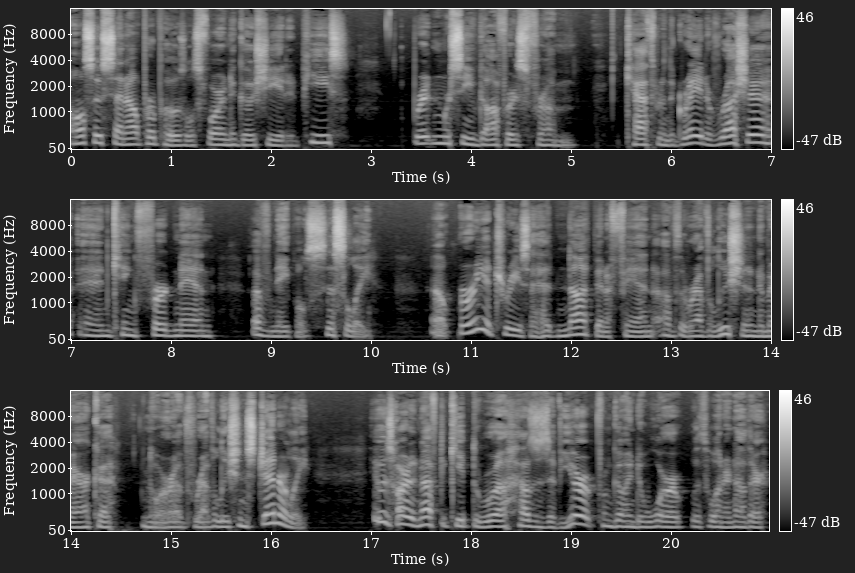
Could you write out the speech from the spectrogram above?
also sent out proposals for a negotiated peace, Britain received offers from Catherine the Great of Russia and King Ferdinand of Naples, Sicily. Now, Maria Theresa had not been a fan of the revolution in America, nor of revolutions generally. It was hard enough to keep the royal houses of Europe from going to war with one another.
